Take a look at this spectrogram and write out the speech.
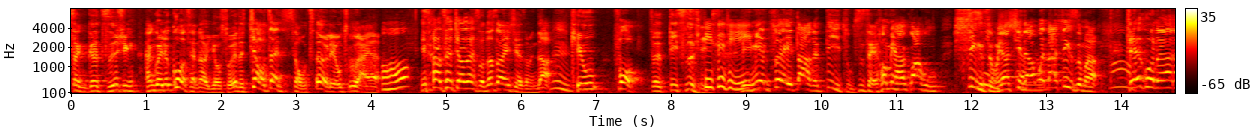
整个咨询韩国瑜的过程呢，有所谓的教战手册流出来了。哦，你知道这教战手册上面写什么？你知道？嗯，Q four 这是第四题。第四题里面最大的地主是谁？后面还要刮胡，姓什么？要记得要问他姓什么。结果呢，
